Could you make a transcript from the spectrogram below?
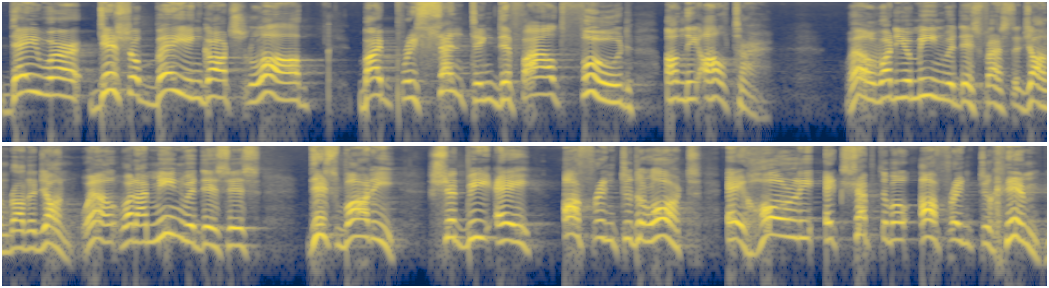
They were disobeying God's law by presenting defiled food on the altar. Well, what do you mean with this, Pastor John, Brother John? Well, what I mean with this is this body should be a offering to the Lord, a holy, acceptable offering to Him.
